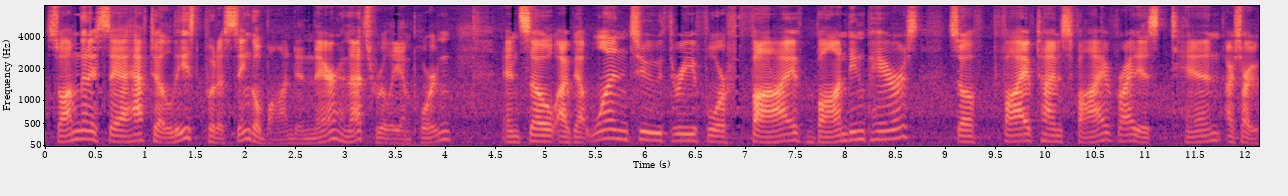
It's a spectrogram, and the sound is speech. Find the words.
So I'm going to say I have to at least put a single bond in there, and that's really important. And so I've got one, two, three, four, five bonding pairs. So 5 times 5, right, is 10, or sorry,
